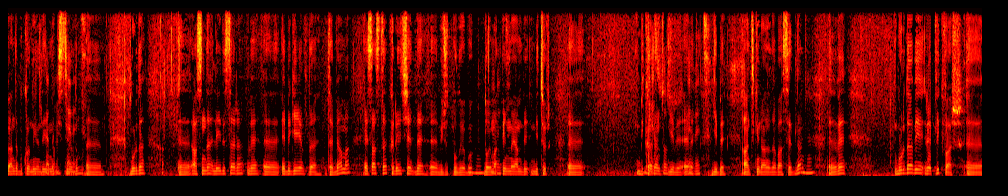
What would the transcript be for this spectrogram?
ben de bu konuya İki değinmek kadın, istiyordum. Ee, burada e, aslında Lady Sarah ve e, Abigail de tabii ama esas da kraliçe de e, vücut buluyor bu. Doymak evet. bilmeyen bir, bir tür e, bir karın Destos, gibi, evet, evet. gibi antik Yunan'da da bahsedilen E, ve burada bir replik var. E,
